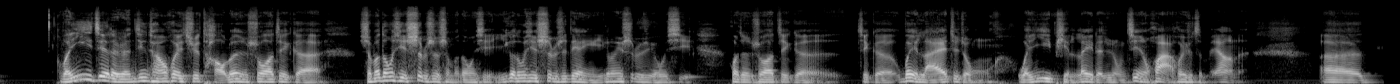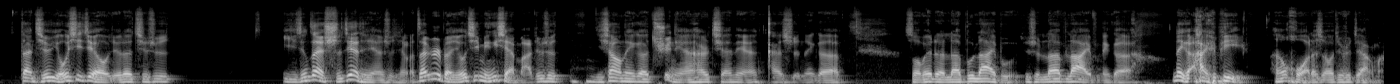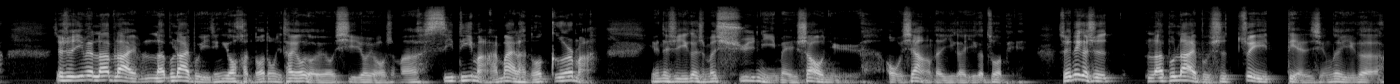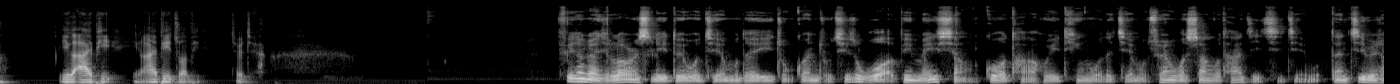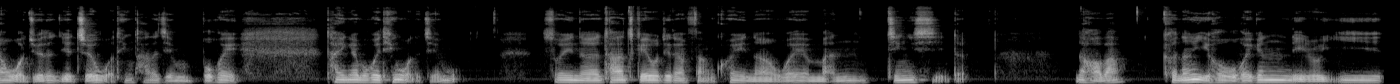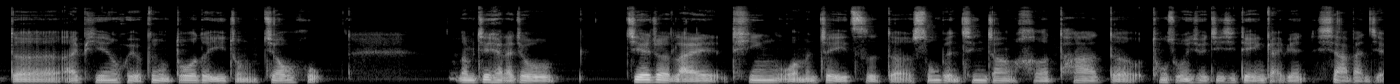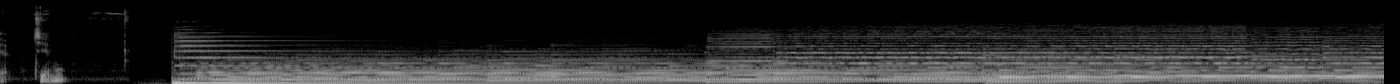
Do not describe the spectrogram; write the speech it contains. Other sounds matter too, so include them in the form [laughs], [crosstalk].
文艺界的人经常会去讨论说，这个什么东西是不是什么东西，一个东西是不是电影，一个东西是不是游戏，或者说这个这个未来这种文艺品类的这种进化会是怎么样的？呃，但其实游戏界，我觉得其实已经在实践这件事情了。在日本尤其明显吧，就是你像那个去年还是前年开始那个所谓的 Love Live，就是 Love Live 那个那个 IP 很火的时候，就是这样嘛。就是因为 Love Live Love Live 已经有很多东西，它又有游戏，又有什么 CD 嘛，还卖了很多歌嘛。因为那是一个什么虚拟美少女偶像的一个一个作品，所以那个是 Love Live 是最典型的一个一个 IP 一个 IP 作品，就是这样。非常感谢 Lawrence 里对我节目的一种关注。其实我并没想过他会听我的节目，虽然我上过他几期节目，但基本上我觉得也只有我听他的节目，不会，他应该不会听我的节目。所以呢，他给我这段反馈呢，我也蛮惊喜的。那好吧，可能以后我会跟李如一的 IPN 会有更多的一种交互。那么接下来就。接着来听我们这一次的松本清张和他的通俗文学及其电影改编下半节节目。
